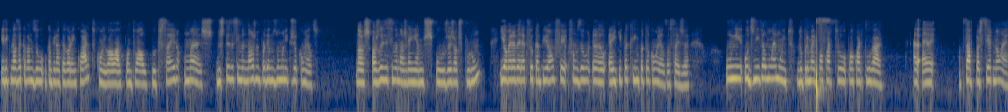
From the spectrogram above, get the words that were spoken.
Eu digo que nós acabamos o, campeonato agora em quarto, com igualdade pontual do terceiro, mas dos três acima de nós não perdemos um único jogo com eles. Nós, aos dois acima de nós, ganhamos os dois jogos por um e ao Vera Vera, que foi o campeão, foi, fomos a, a, a, equipa que empatou com eles, ou seja, o, o desnível não é muito, do primeiro para o quarto, para o quarto lugar apesar de parecer, não é.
